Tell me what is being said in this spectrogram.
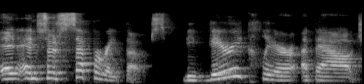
and, and so separate those. Be very clear about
